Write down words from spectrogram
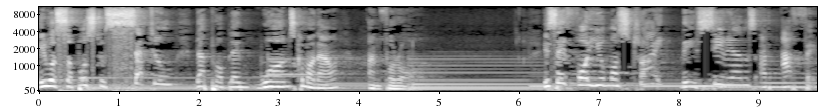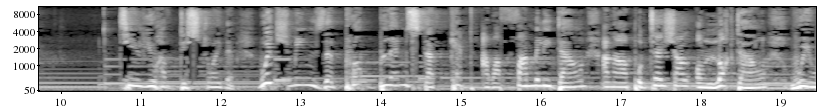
It was supposed to settle that problem once, come on now, and for all. He said, For you must strike the Syrians at Aphek till you have destroyed them, which means the problems that kept our family down and our potential on lockdown will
